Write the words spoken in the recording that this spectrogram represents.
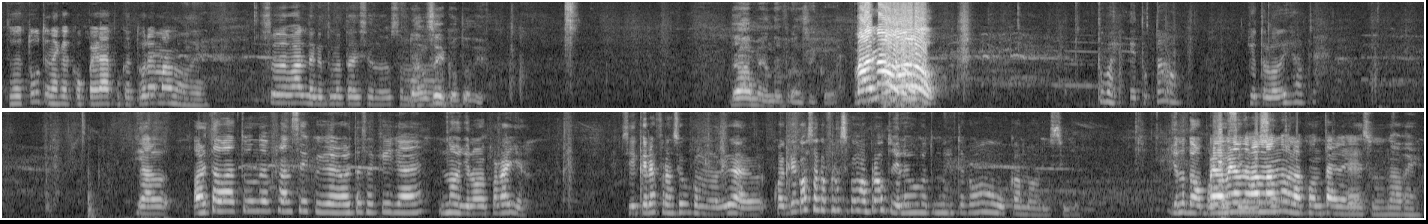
Entonces tú tienes que cooperar porque tú eres hermano de él. Eso de balde que tú le estás diciendo eso. Francisco, te dijo. Déjame donde Francisco. ¡Manolo! Tú ves, esto está. Yo te lo dije a ti. Ya, ahorita vas tú donde Francisco y ahorita es aquí ya, ¿eh? No, yo no voy para allá. Si quieres Francisco, como lo diga. Cualquier cosa que Francisco me pregunte, yo le digo que tú me dijiste que vamos a buscar a Mauricio. Yo no tengo por Pero qué mira, decirle no va eso. Manolo a contarle eso una vez.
